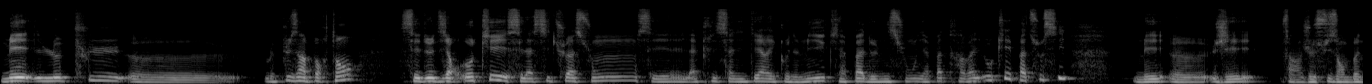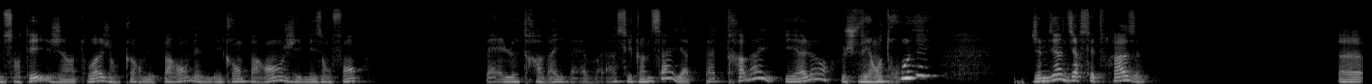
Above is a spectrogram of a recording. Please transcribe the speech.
Mais le plus, le plus important, c'est de dire ok, c'est la situation, c'est la crise sanitaire économique, il n'y a pas de mission, il n'y a pas de travail, ok, pas de souci. Mais euh, j'ai, enfin, je suis en bonne santé, j'ai un toit, j'ai encore mes parents, même mes grands-parents, j'ai mes enfants. Ben, le travail, ben voilà, c'est comme ça, il n'y a pas de travail. Et alors, je vais en trouver. J'aime bien dire cette phrase. Euh,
